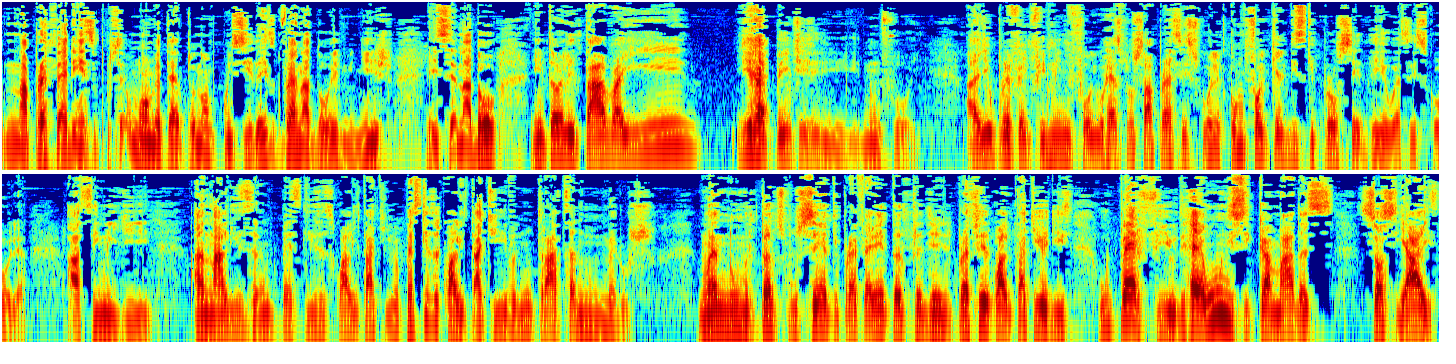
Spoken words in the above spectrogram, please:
na preferência, por ser um nome até o nome conhecido, ex-governador, ex-ministro, ex-senador. Então ele estava aí, de repente não foi. Aí o prefeito Firmino foi o responsável por essa escolha. Como foi que ele disse que procedeu essa escolha? Assim diz, analisando pesquisas qualitativas. Pesquisa qualitativa não traça números. Não é número, tantos por cento de preferência, tantos por cento de pesquisa qualitativa diz o perfil, reúne-se camadas sociais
